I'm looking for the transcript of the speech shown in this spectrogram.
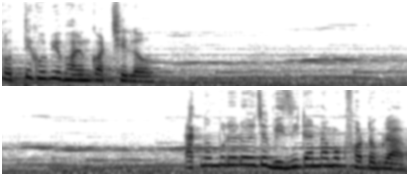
সত্যি খুবই ভয়ঙ্কর ছিল। এক নম্বরে রয়েছে ভিজিটার নামক ফটোগ্রাফ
